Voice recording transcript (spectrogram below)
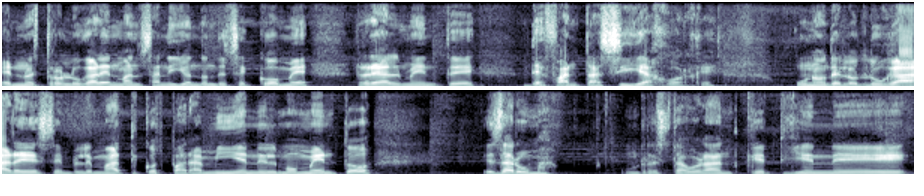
en nuestro lugar en Manzanillo, en donde se come realmente de fantasía, Jorge. Uno de los lugares emblemáticos para mí en el momento es Daruma un restaurante que tiene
